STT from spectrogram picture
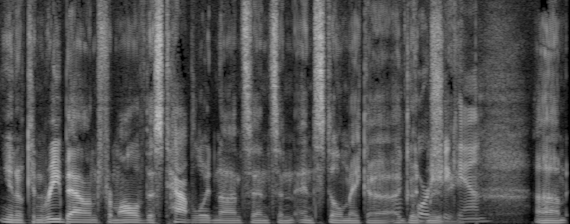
you know, can rebound from all of this tabloid nonsense and, and still make a, a Of good course movie. she can. Um,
